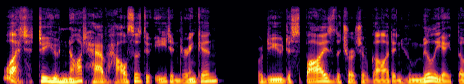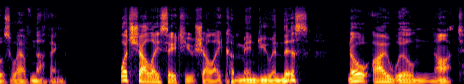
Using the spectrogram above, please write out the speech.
What, do you not have houses to eat and drink in? Or do you despise the church of God and humiliate those who have nothing? What shall I say to you? Shall I commend you in this? No, I will not.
